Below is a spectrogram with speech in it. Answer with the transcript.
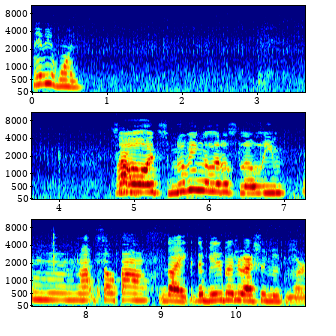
Maybe one. So Wow. it's moving a little slowly. Mm, not so fast. Like the beauty blender actually moved more.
